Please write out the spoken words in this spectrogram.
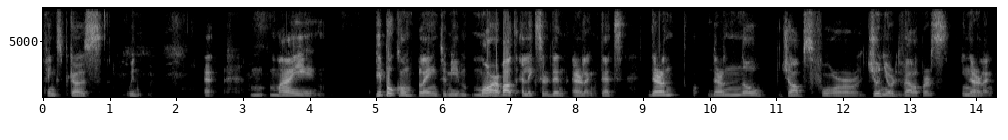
things because we, uh, my people complain to me more about Elixir than Erlang. That there are there are no jobs for junior developers in Erlang.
